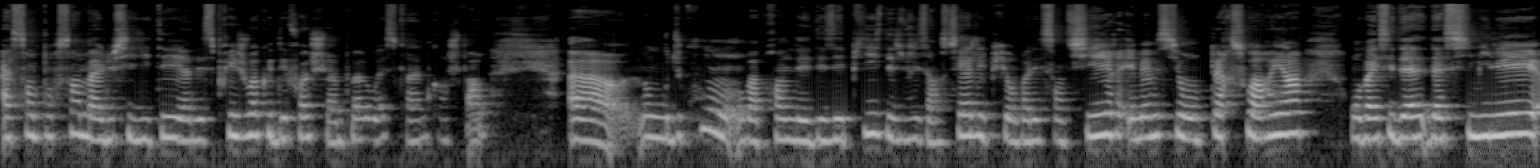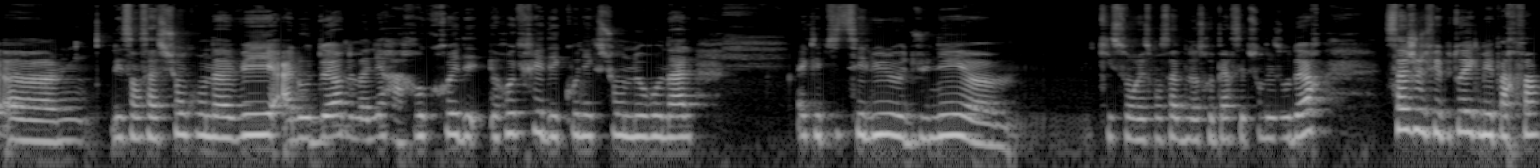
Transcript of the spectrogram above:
à 100% ma lucidité et d'esprit. Je vois que des fois, je suis un peu à l'ouest quand même quand je parle. Euh, donc, du coup, on, va prendre des, épices, des huiles essentielles et puis on va les sentir. Et même si on perçoit rien, on va essayer d'assimiler euh, les sensations qu'on avait à l'odeur de manière à recréer des, connexions neuronales avec les petites cellules du nez qui sont responsables de notre perception des odeurs. Ça, je le fais plutôt avec mes parfums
